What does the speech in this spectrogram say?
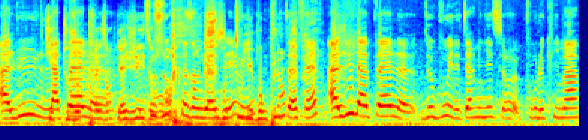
a lu toujours l'appel. très engagé dans toujours très engagé, tous oui, les bons plans. Tout à fait. A lu l'appel debout et déterminé sur- pour le climat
